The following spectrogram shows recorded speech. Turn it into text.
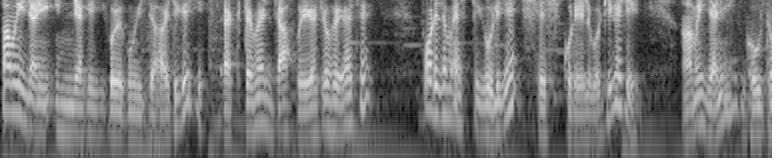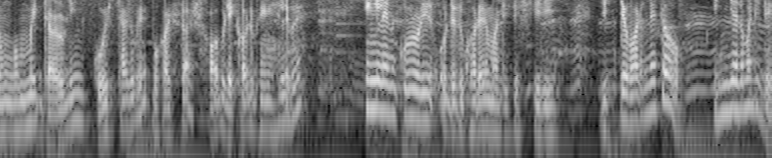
আমি জানি ইন্ডিয়াকে কী করে ঘুমিতে হয়, ঠিক আছে? একটা ম্যাচ যা হয়ে গেছে হয়ে গেছে। পরের ম্যাচ থেকে ওদিকে শেষ করে এলবো, ঠিক আছে? আমি জানি গৌতম গম্ভীর দারুদিন কোচ থাকবে, বোকাচোরা, সব রেকর্ড ভেঙে ফেলবে। ইংল্যান্ড কোনো ওদের ঘরের মাটিতে সিরিজ জিততে পারে না তো? ইন্ডিয়ার মাটিতে?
